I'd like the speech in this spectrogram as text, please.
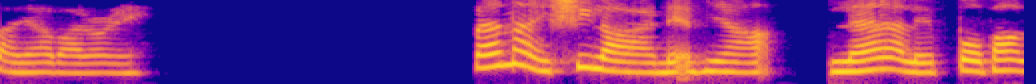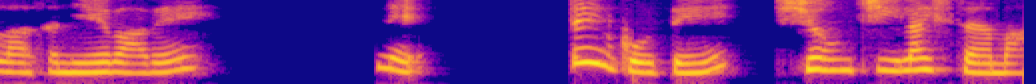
လာရပါတော့တယ်။ပန်းနိုင်ရှိလာတာနဲ့အမျှလမ်းကလည်းပေါ်ပေါက်လာစမြဲပါပဲ။နှစ်တင့်ကိုတင်ယုံကြည်လိုက်စမ်းပါ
